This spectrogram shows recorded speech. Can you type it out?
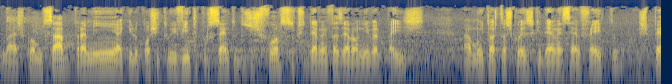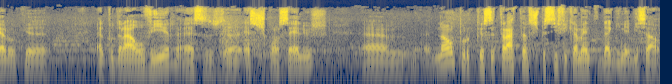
mas como sabe, para mim aquilo constitui 20% dos esforços que devem fazer ao nível do país. Há muitas outras coisas que devem ser feitas. Espero que ele poderá ouvir esses, eh, esses conselhos, não porque se trata especificamente da Guiné-Bissau,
